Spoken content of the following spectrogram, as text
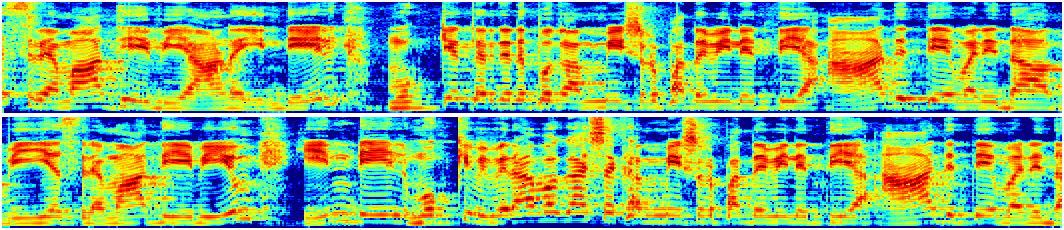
എസ് രമാദേവിയാണ്. ഇന്ത്യയിൽ മുഖ്യ തെരഞ്ഞെടുപ്പ് കമ്മീഷണർ പദവിയിലെത്തിയ ആദ്യത്തെ വനിത വി എസ് രമാദേവിയും ഇന്ത്യയിൽ മുഖ്യ വിവരാവകാശ കമ്മീഷണർ പദവിയിലെത്തിയ ആദ്യത്തെ വനിത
